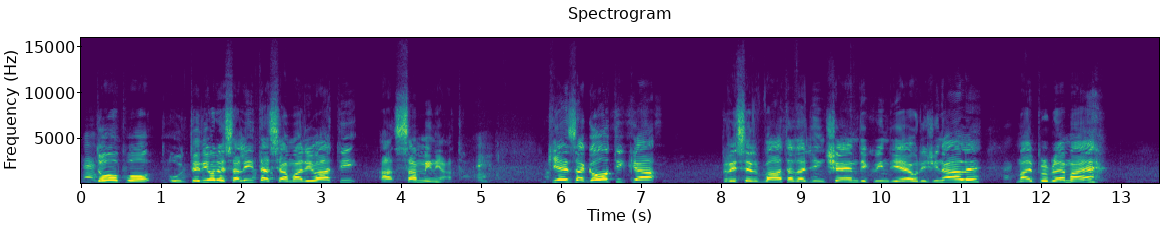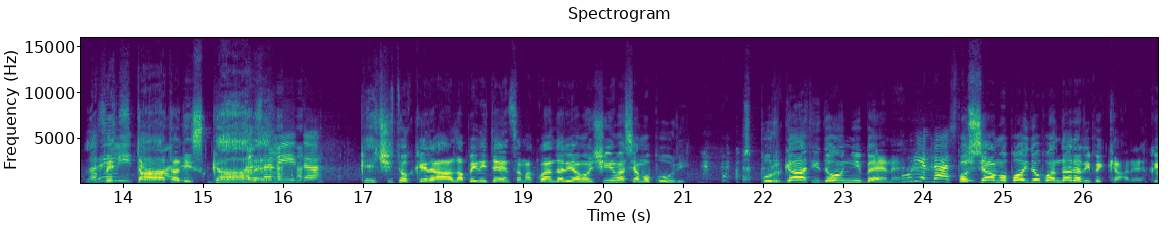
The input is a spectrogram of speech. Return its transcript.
Eh. dopo ulteriore salita siamo arrivati a San Miniato. Eh, Chiesa gotica preservata dagli incendi, quindi è originale, ma il problema è la La fettata di scale. Che ci toccherà, la penitenza, ma quando arriviamo in cima siamo puri, spurgati da ogni bene. Possiamo poi dopo andare a ripeccare. Qui,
